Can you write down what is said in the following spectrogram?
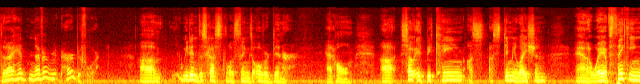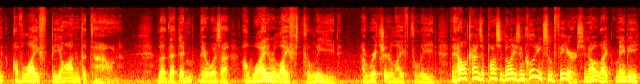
that I had never heard before. Um, we didn't discuss those things over dinner at home. Uh, so it became a, a, stimulation and a way of thinking of life beyond the town. That there, there was a, a wider life to lead a richer life to lead that had all kinds of possibilities, including some fears, you know, like maybe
